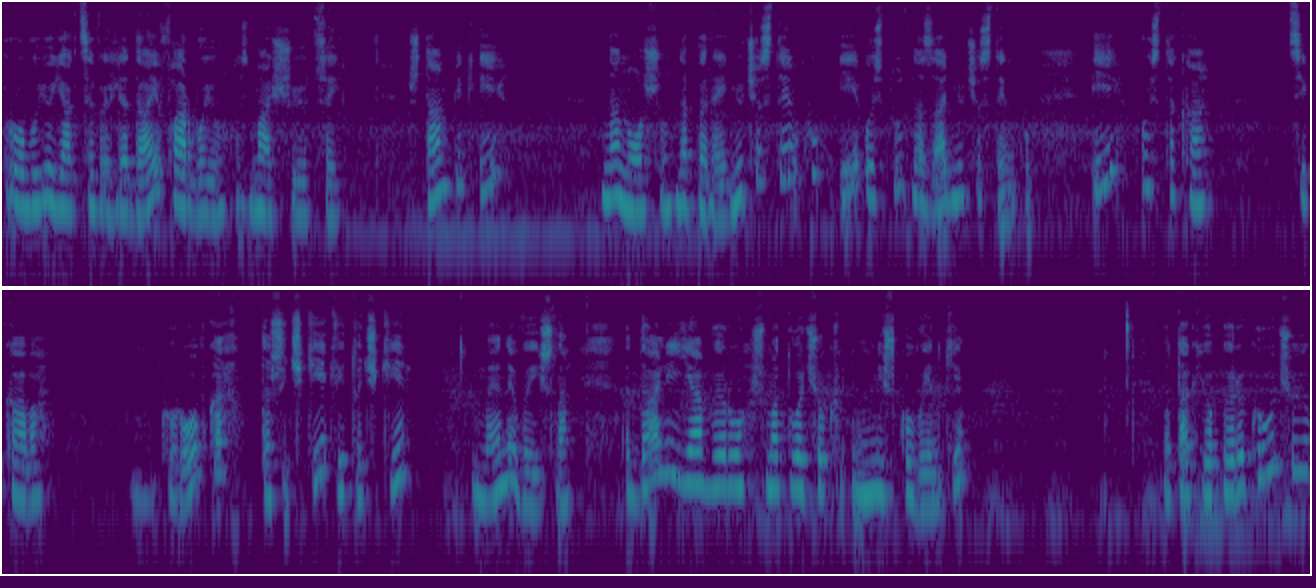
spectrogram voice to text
Пробую, як це виглядає. Фарбою змащую цей штампик і наношу на передню частинку і ось тут на задню частинку. І ось така цікава м, коробка, пташечки, квіточки в мене вийшла. Далі я беру шматочок мішковинки. Отак його перекручую,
